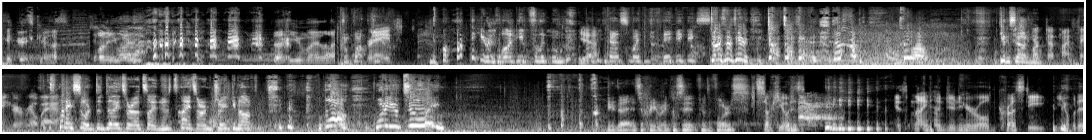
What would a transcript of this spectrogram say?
Here it comes. Funny word. That you, my life. Grenades. Your body flew. Yeah. Right past my face. Dinosaur's here! Dinosaur's here! Get us out of here. Fucked up my finger real bad. Dinosaur, the dinosaur outside. There's a dinosaur drinking off. Whoa! What are you doing? Do that. It's a prerequisite for the force. Suck Yoda's his 900 year old crusty Yoda.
